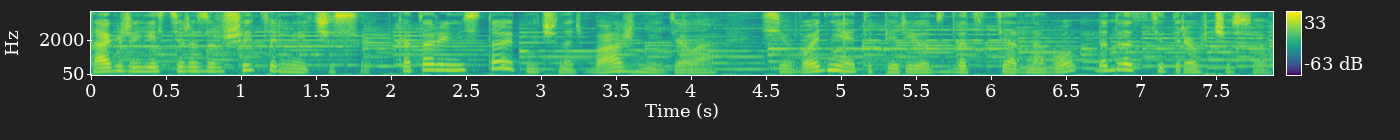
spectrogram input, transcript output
Также есть и разрушительные часы, в которые не стоит начинать важные дела. Сегодня это период с 21 до 23 часов.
